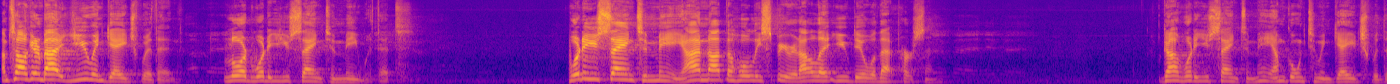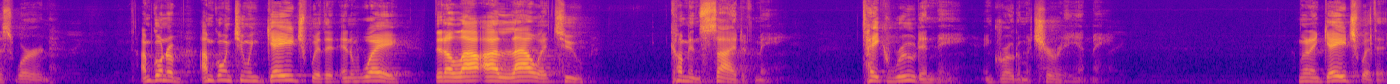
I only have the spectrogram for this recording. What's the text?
I'm talking about you engage with it. Lord, what are you saying to me with it? What are you saying to me? I'm not the Holy Spirit. I'll let you deal with that person. God, what are you saying to me? I'm going to engage with this word. I'm going to, I'm going to engage with it in a way that allow, I allow it to come inside of me, take root in me, and grow to maturity in me. I'm going to engage with it.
